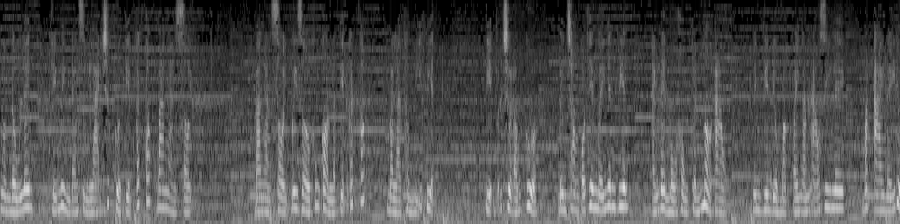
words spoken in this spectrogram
ngẩng đầu lên, thấy mình đang dừng lại trước cửa tiệm cắt tóc ba ngàn sợi. Ba ngàn sợi bây giờ không còn là tiệm cắt tóc, mà là thẩm mỹ viện. Tiệm vẫn chưa đóng cửa, bên trong có thêm mấy nhân viên, ánh đèn màu hồng phấn mờ ảo. Nhân viên đều mặc váy ngắn áo di lê, mắt ai nấy đều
